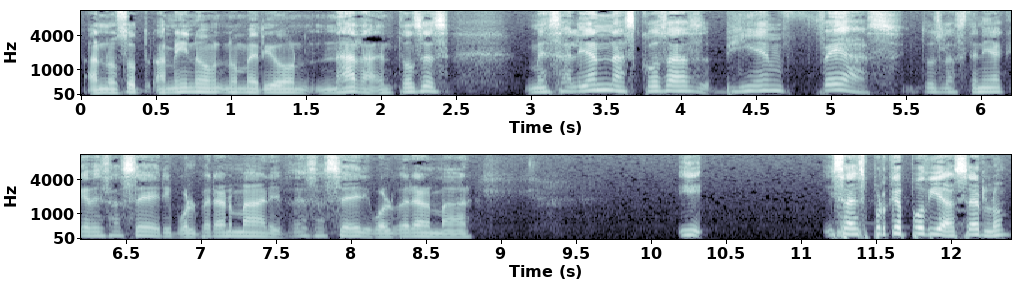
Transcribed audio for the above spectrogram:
A, nosotros, a mí no, no me dio nada. Entonces me salían unas cosas bien feas. Entonces las tenía que deshacer y volver a armar y deshacer y volver a armar. Y, ¿y ¿sabes por qué podía hacerlo?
